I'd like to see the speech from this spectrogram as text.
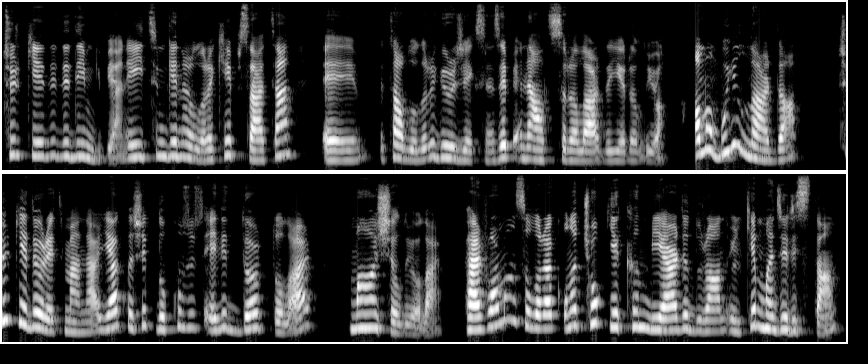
Türkiye'de dediğim gibi yani eğitim genel olarak hep zaten tabloları göreceksiniz. Hep en alt sıralarda yer alıyor. Ama bu yıllarda Türkiye'de öğretmenler yaklaşık 954 dolar maaş alıyorlar. Performans olarak ona çok yakın bir yerde duran ülke Macaristan.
